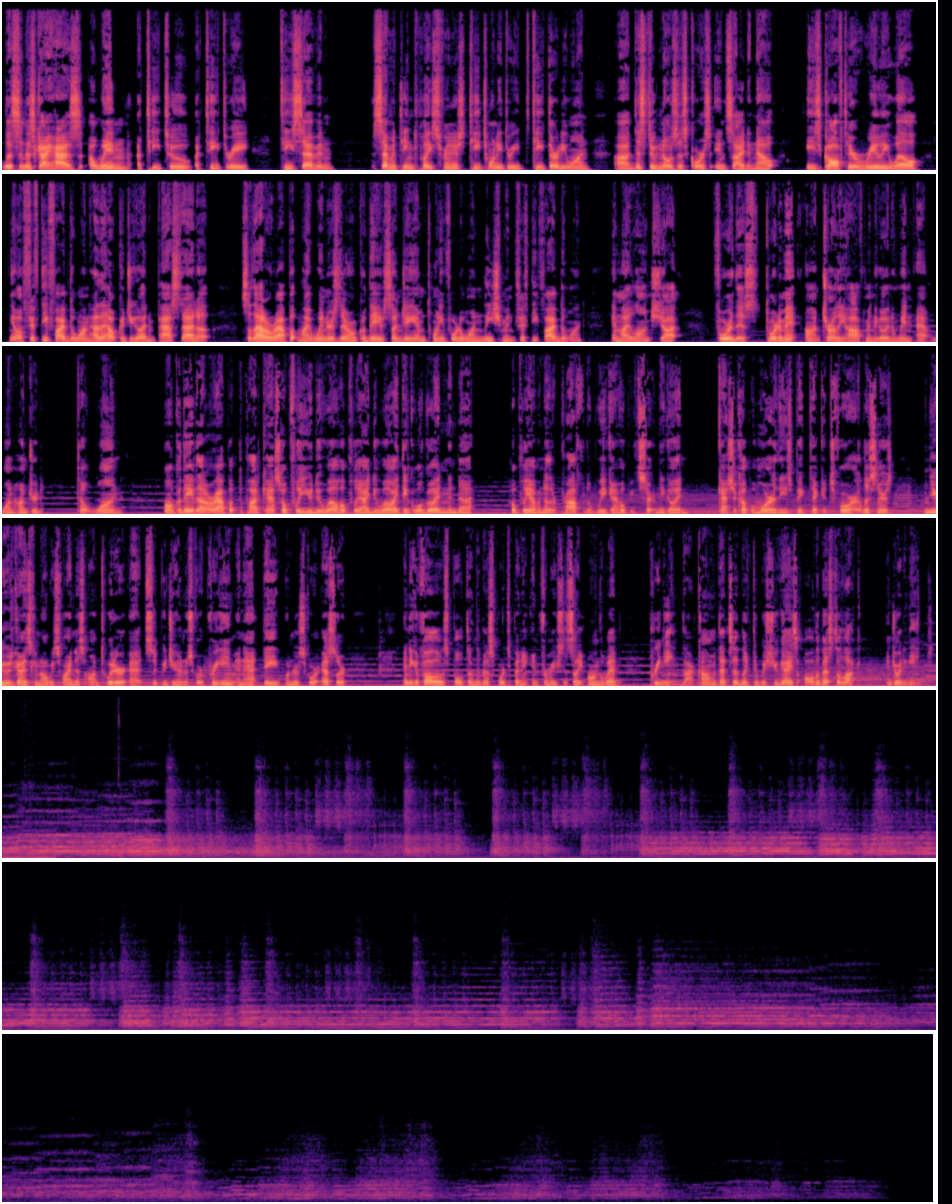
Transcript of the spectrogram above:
Listen, this guy has a win, a T2, a T3, T7, 17th place finish, T23, T31. Uh, this dude knows this course inside and out. He's golfed here really well. You know, a 55 to 1. How the hell could you go ahead and pass that up? So that'll wrap up my winners there, Uncle Dave. Sungjae Im 24 to 1, Leishman 55 to 1 and my long shot for this tournament on Charley Hoffman to go ahead and win at 100 to 1. Well, Uncle Dave, that'll wrap up the podcast. Hopefully you do well. Hopefully I do well. I think we'll go ahead and, uh, hopefully have another profitable week. I hope you certainly go ahead and cash a couple more of these big tickets for our listeners. You guys can always find us on Twitter at SleepyJ underscore pregame and at Dave underscore Essler. And you can follow us both on the best sports betting information site on the web, pregame.com. With that said, I'd like to wish you guys all the best of luck. Enjoy the games.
